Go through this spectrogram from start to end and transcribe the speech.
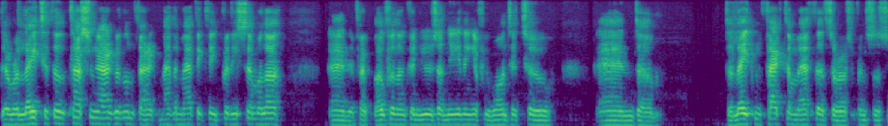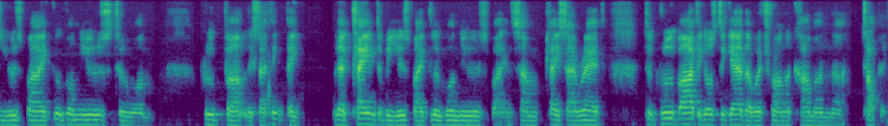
they're related to the clustering algorithms. They're mathematically pretty similar. And in fact, both of them can use annealing if you wanted to. And um, the latent factor methods are, for instance, used by Google News to um, group, uh, at least I think they, they claim to be used by Google News, but in some place I read, to group articles together which run a common uh, topic.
